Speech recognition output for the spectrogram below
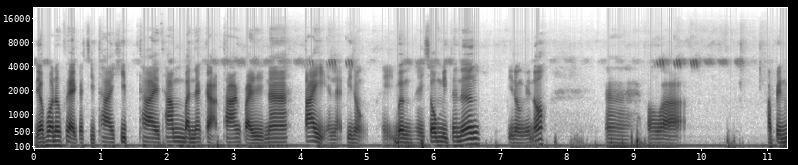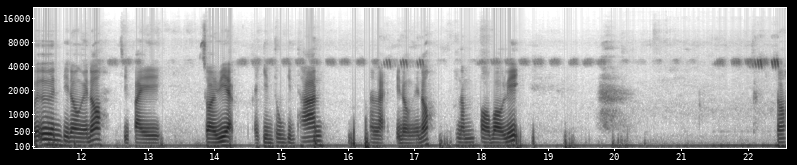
เดี๋ยวพอน้องแฝดก็สิถ่ายคลิปถ่ายทำบรรยากาศทางไปหน้าใต้นั่นแหละพี่น้องให้เบิ่งให้ชมอีกเทื่อนึงพี่น้องเอ้ยเนาะอ่าเพราะว่าเอาเป็นมื้ออื่นพี่น้องเอ้ยเนาะสิไปซอยเวียกไปกินทุงกินทานนั่นแหละพี่น้องเอ้ยเนาะนำพอเบาลิเนาะ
